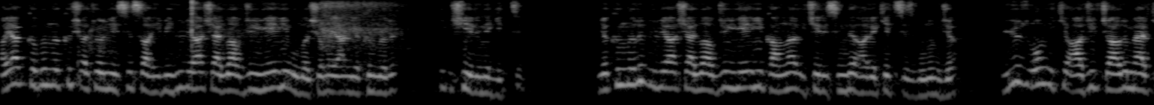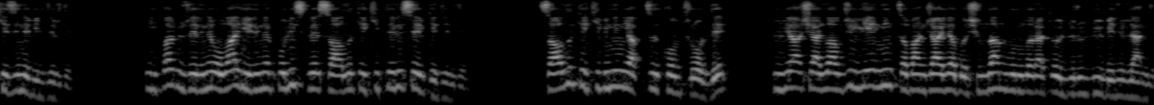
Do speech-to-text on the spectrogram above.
Ayakkabı nakış atölyesi sahibi Hülya Şellavcı'ya ulaşamayan yakınları, iş yerine gitti. Yakınları Hülya Şellavcı'yı kanlar içerisinde hareketsiz bulunca, 112 acil çağrı merkezine bildirdi. İhbar üzerine olay yerine polis ve sağlık ekipleri sevk edildi. Sağlık ekibinin yaptığı kontrolde, Hülya Şellavcı yeğeninin tabancayla başından vurularak öldürüldüğü belirlendi.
